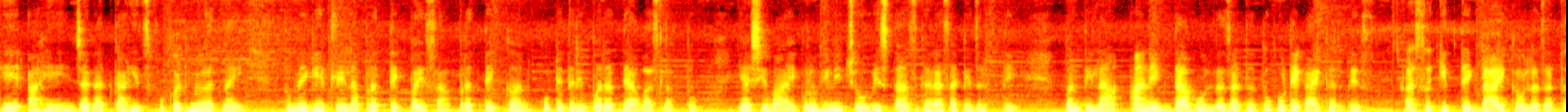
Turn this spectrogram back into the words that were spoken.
हे आहे जगात काहीच फुकट मिळत नाही. तुम्ही घेतलेला प्रत्येक पैसा प्रत्येक कण कुठेतरी परत द्यावाच लागतो. याशिवाय गृहिणी चोवीस तास घरासाठी झटते. पण तिला अनेकदा बोललं जातं तू कुठे काय करतेस? असं कित्येकदा ऐकवलं जातं.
